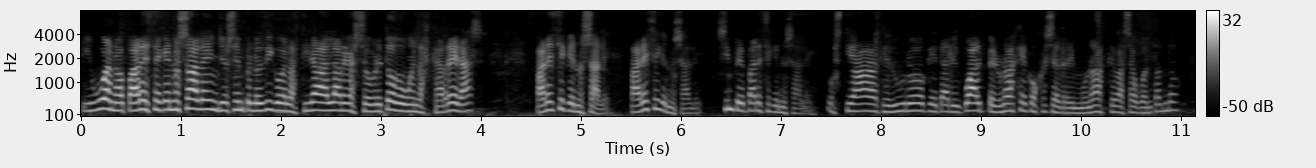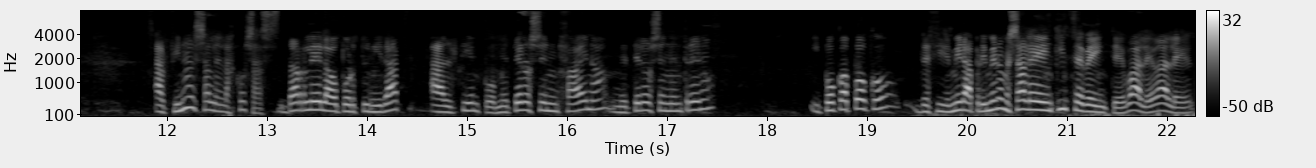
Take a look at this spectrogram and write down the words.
y bueno, parece que no salen. Yo siempre lo digo en las tiradas largas sobre todo o en las carreras parece que no sale, parece que no sale, siempre parece que no sale. Hostia, qué duro, qué tal y cual, pero una vez que coges el ritmo, una vez que vas aguantando, al final salen las cosas. Darle la oportunidad al tiempo, meteros en faena, meteros en entreno, y poco a poco decir, mira, primero me sale en 15-20, vale, vale,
